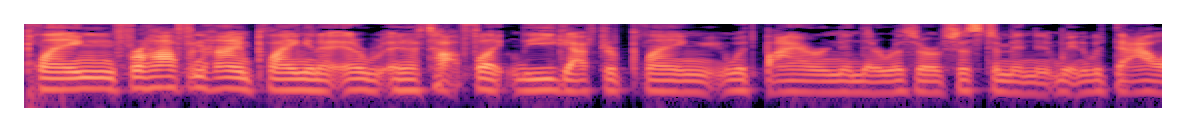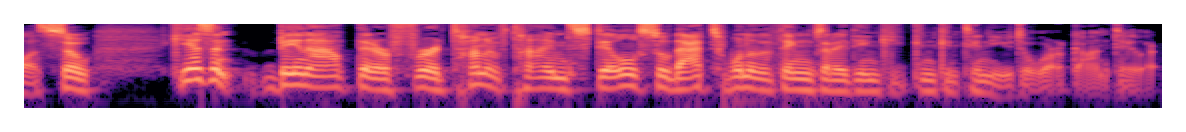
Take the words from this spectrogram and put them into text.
playing for Hoffenheim, playing in a, in a top flight league after playing with Bayern in their reserve system and with Dallas. So he hasn't been out there for a ton of time still. So that's one of the things that I think he can continue to work on, Taylor.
